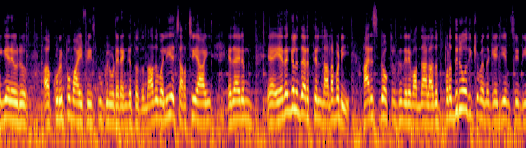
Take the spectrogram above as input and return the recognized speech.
ഇങ്ങനെ ഒരു കുറിപ്പുമായി ഫേസ്ബുക്കിലൂടെ രംഗത്തെത്തുന്നത്. അത് വലിയ ചർച്ചയായി. ഏതായാലും ഏതെങ്കിലും തരത്തിൽ നടപടി ഹാരിസ് ഡോക്ടർക്കെതിരെ വന്നാൽ അത് പ്രതിരോധിക്കുമെന്ന് K G M C T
